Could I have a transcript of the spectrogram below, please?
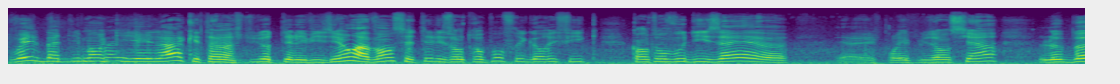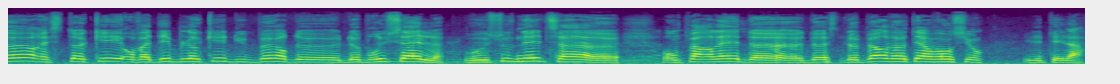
Vous voyez le bâtiment qui est là, qui est un studio de télévision. Avant, c'était les entrepôts frigorifiques. Quand on vous disait, euh, euh, pour les plus anciens, le beurre est stocké, on va débloquer du beurre de, de Bruxelles. Vous vous souvenez de ça euh, On parlait de, de- de beurre d'intervention. Il était là.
